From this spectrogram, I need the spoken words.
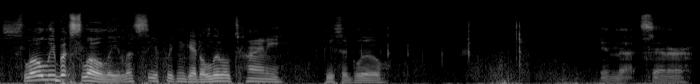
Slowly but slowly, let's see if we can get a little tiny piece of glue in that center.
